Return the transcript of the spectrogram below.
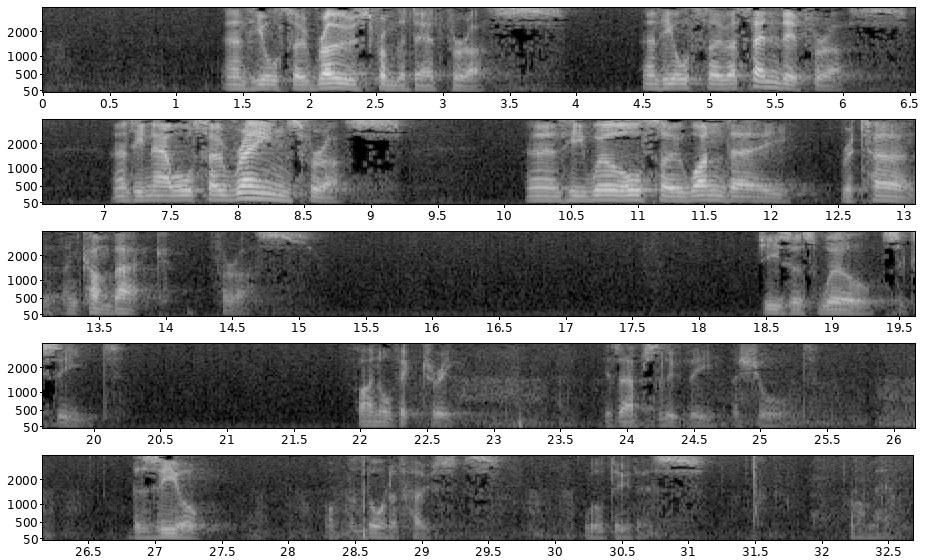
And he also rose from the dead for us and he also ascended for us. And he now also reigns for us. And he will also one day return and come back for us. Jesus will succeed. Final victory is absolutely assured. The zeal of the Lord of hosts will do this. Amen.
